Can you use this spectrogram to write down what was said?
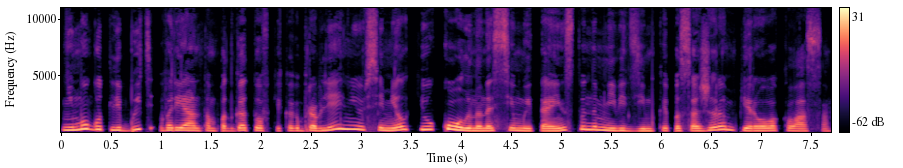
не могут ли быть вариантом подготовки к обравлению все мелкие уколы, наносимые таинственным невидимкой пассажирам первого класса.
